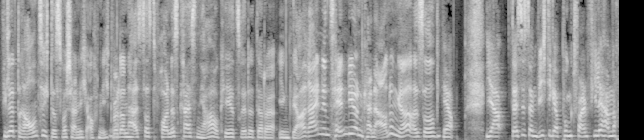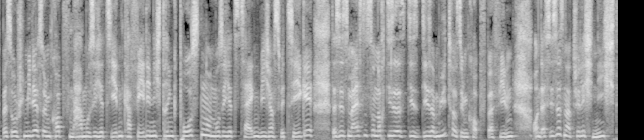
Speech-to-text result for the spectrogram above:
viele trauen sich das wahrscheinlich auch nicht, ja. weil dann heißt das Freundeskreisen, ja, okay, jetzt redet er da irgendwie auch rein ins Handy und keine Ahnung, ja, also. Ja, ja, das ist ein wichtiger Punkt. Vor allem viele haben noch bei Social Media so im Kopf, ma, muss ich jetzt jeden Kaffee, den ich trinke, posten und muss ich jetzt zeigen, wie ich aufs WC gehe? Das ist meistens so noch dieses, dieser Mythos im Kopf bei vielen. Und das ist es natürlich nicht.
